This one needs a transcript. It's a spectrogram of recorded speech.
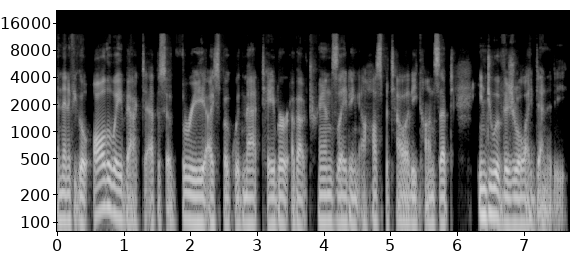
And then if you go all the way back to episode three, I spoke with Matt Tabor about translating a hospitality concept into a visual identity.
